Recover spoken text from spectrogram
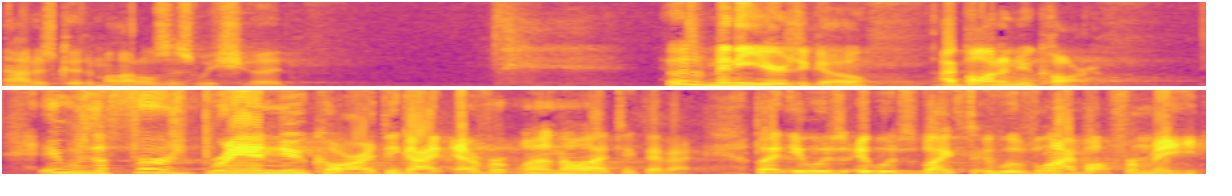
not as good models as we should. It was many years ago, I bought a new car. It was the first brand new car I think I'd ever. Well, no, I take that back. But it was it was like it was one I bought for me.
